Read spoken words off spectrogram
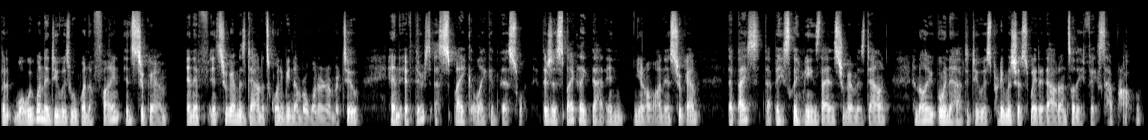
But what we want to do is we want to find Instagram. And if Instagram is down, it's going to be number one or number two. And if there's a spike like this one, if there's a spike like that in, you know, on Instagram, that, that basically means that Instagram is down. And all you're going to have to do is pretty much just wait it out until they fix that problem.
